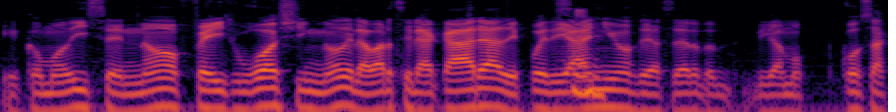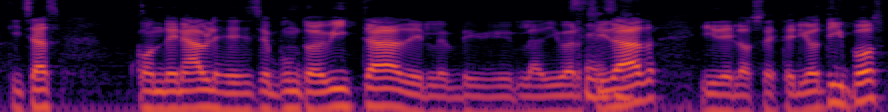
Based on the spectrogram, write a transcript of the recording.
eh, como dicen, ¿no? Face washing, ¿no? De lavarse la cara después de Sí. años de hacer, digamos, cosas quizás condenables desde ese punto de vista de, la- de la diversidad y de los estereotipos.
